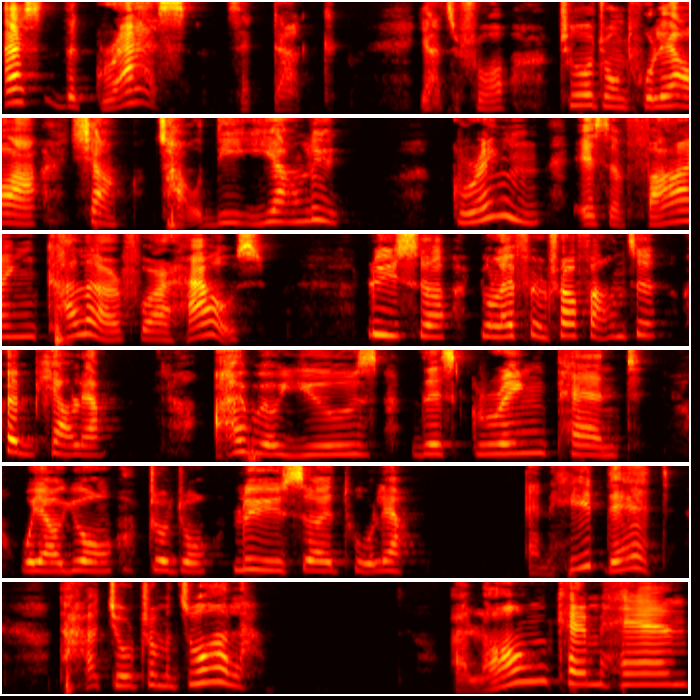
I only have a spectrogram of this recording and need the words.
as the grass," said Duck. 鸭子说：“这种涂料啊，像草地一样绿。Green is a fine color for a house. 绿色用来粉刷房子很漂亮。I will use this green paint. 我要用这种绿色涂料。And he did. 他就这么做了。Along came Hen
